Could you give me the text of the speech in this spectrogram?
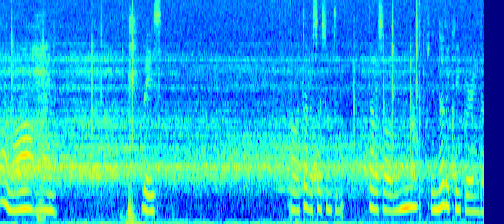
Come on. Please. Oh, I thought I saw something. I thought I saw another creeper in the.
